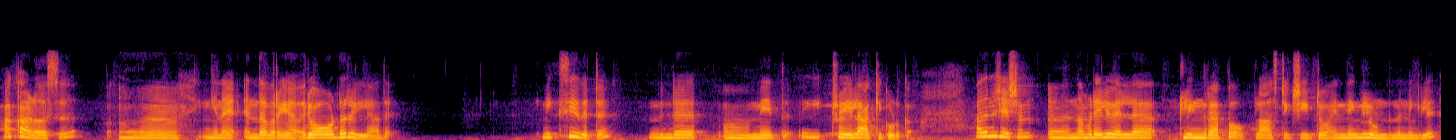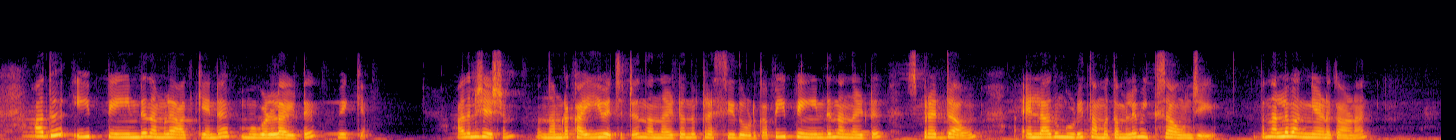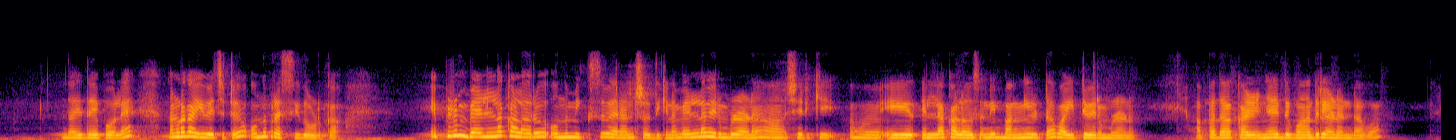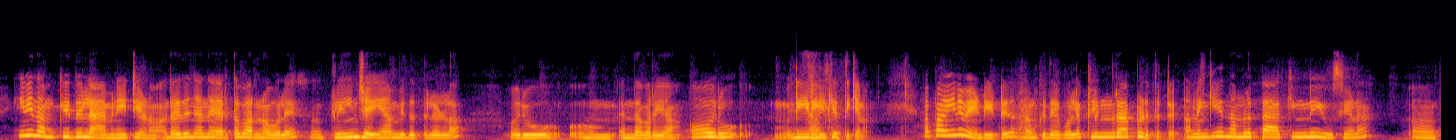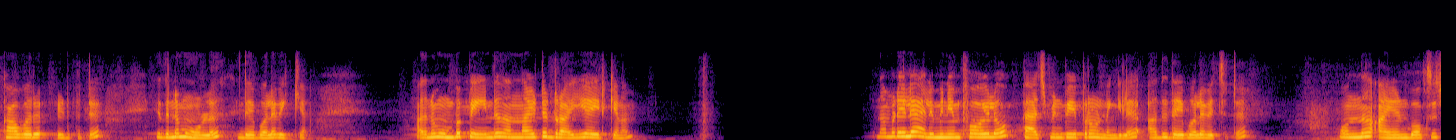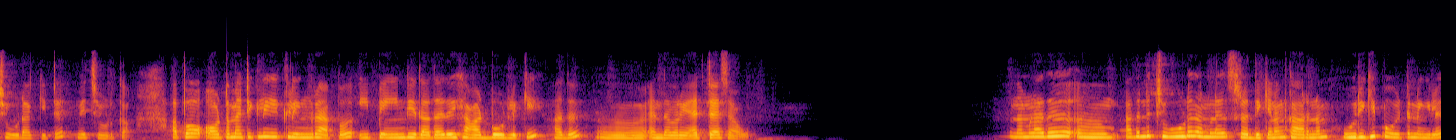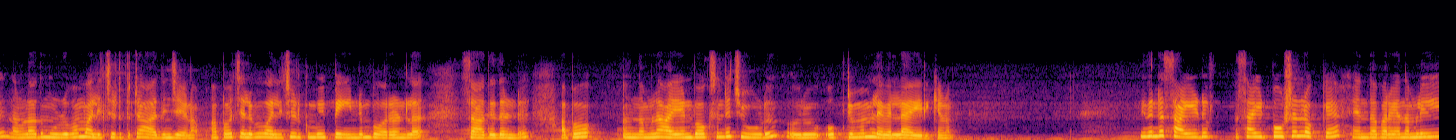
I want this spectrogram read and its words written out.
ആ കളേഴ്സ് ഇങ്ങനെ എന്താ പറയുക ഒരു ഓർഡർ ഇല്ലാതെ മിക്സ് ചെയ്തിട്ട് ഇതിന്റെ മേത്ത് ഈ ട്രെയിലാക്കി കൊടുക്കുക അതിനുശേഷം നമ്മുടെ കയ്യിൽ വല്ല ക്ലിങ് റാപ്പോ പ്ലാസ്റ്റിക് ഷീറ്റോ എന്തെങ്കിലും ഉണ്ടെന്നുണ്ടെങ്കിൽ അത് ഈ പെയിന്റ് നമ്മൾ ആക്കിയതിന്റെ മുകളിലായിട്ട് വെക്കാം. അതിനുശേഷം നമ്മുടെ കൈ വെച്ചിട്ട് നന്നായിട്ടൊന്ന് പ്രസ് ചെയ്ത് കൊടുക്കുക അപ്പോൾ ഈ പെയിന്റ് നന്നായിട്ട് സ്പ്രെഡ് ആവും. എല്ലാതും കൂടി തമ്മ തമ്മിൽ മിക്സ് ആവുകയും ചെയ്യും. അപ്പം നല്ല ഭംഗിയാണ് കാണാൻ. ഇതാ ഇതേപോലെ നമ്മുടെ കൈ വെച്ചിട്ട് ഒന്ന് പ്രസ് ചെയ്ത് കൊടുക്കുക എപ്പോഴും വെള്ള കളർ ഒന്ന് മിക്സ് വരാൻ ശ്രദ്ധിക്കണം. വെള്ള വരുമ്പോഴാണ് ആ ശരിക്ക് എല്ലാ കളേഴ്സിന്റെയും ഭംഗി കിട്ടുക വൈറ്റ് വരുമ്പോഴാണ്. അപ്പോൾ അതാ കഴിഞ്ഞ ഇതുമാതിരിയാണ് ഉണ്ടാവുക ഇനി നമുക്കിത് ലാമിനേറ്റ് ചെയ്യണം. അതായത് ഞാൻ നേരത്തെ പറഞ്ഞ പോലെ ക്ലീൻ ചെയ്യാൻ വിധത്തിലുള്ള ഒരു എന്താ പറയുക ആ ഒരു രീതിയിലേക്ക് എത്തിക്കണം. അപ്പോൾ അതിന് വേണ്ടിയിട്ട് നമുക്ക് ഇതേപോലെ ക്ലിങ് റാപ്പ് എടുത്തിട്ട് അല്ലെങ്കിൽ നമ്മൾ പാക്കിങ്ങിന് യൂസ് ചെയ്യണ കവർ എടുത്തിട്ട് ഇതിന്റെ മുകളിൽ ഇതേപോലെ വെക്കുക അതിന് മുമ്പ് പെയിന്റ് നന്നായിട്ട് ഡ്രൈ ആയിരിക്കണം. നമ്മുടെ കയ്യിൽ അലുമിനിയം ഫോയിലോ പാച്ച്മെന്റ് പേപ്പറോ ഉണ്ടെങ്കിൽ അത് ഇതേപോലെ വെച്ചിട്ട് ഒന്ന് അയൺ ബോക്സ് ചൂടാക്കിയിട്ട് വെച്ച് കൊടുക്കാം. അപ്പോൾ ഓട്ടോമാറ്റിക്കലി ഈ ക്ലിങ് റാപ്പ് ഈ പെയിന്റ് ചെയ്ത് അതായത് ഈ ഹാർഡ് ബോർഡിലേക്ക് അത് എന്താ പറയുക അറ്റാച്ച് ആവും. നമ്മളത് അതിന്റെ ചൂട് നമ്മൾ ശ്രദ്ധിക്കണം. കാരണം ഉരുകി പോയിട്ടുണ്ടെങ്കിൽ നമ്മളത് മുഴുവൻ വലിച്ചെടുത്തിട്ട് ആദ്യം ചെയ്യണം. അപ്പോൾ ചിലപ്പോൾ വലിച്ചെടുക്കുമ്പോൾ ഈ പെയിന്റും പോരാനുള്ള സാധ്യത ഉണ്ട് അപ്പോൾ നമ്മൾ അയൺ ബോക്സിന്റെ ചൂട് ഒരു ഒപ്റ്റിമം ലെവലിലായിരിക്കണം. ഇതിന്റെ സൈഡ് സൈഡ് പോർഷനിലൊക്കെ എന്താ പറയുക നമ്മൾ ഈ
